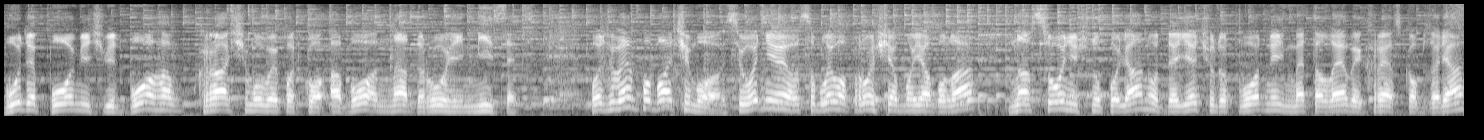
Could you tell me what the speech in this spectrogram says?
буде поміч від Бога в кращому випадку або на другий місяць. Поживемо, побачимо. Сьогодні особлива проща моя була на сонячну поляну, де є чудотворний металевий хрест Кобзаря,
